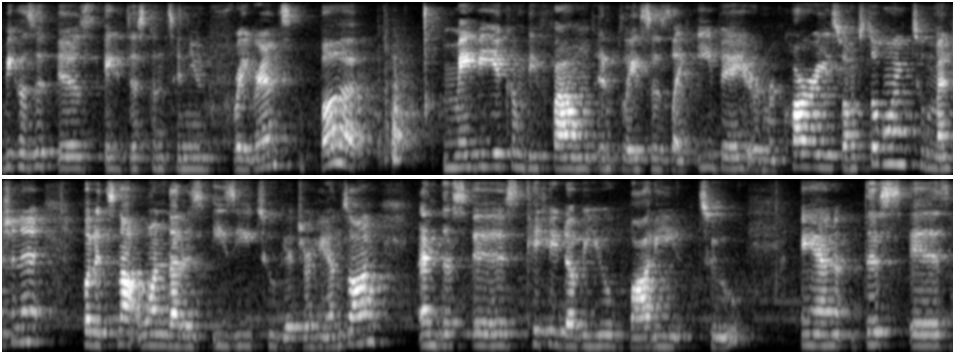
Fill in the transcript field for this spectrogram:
because it is a discontinued fragrance, but maybe it can be found in places like eBay or Mercari. So I'm still going to mention it, but it's not one that is easy to get your hands on. And this is KKW Body 2. And this is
